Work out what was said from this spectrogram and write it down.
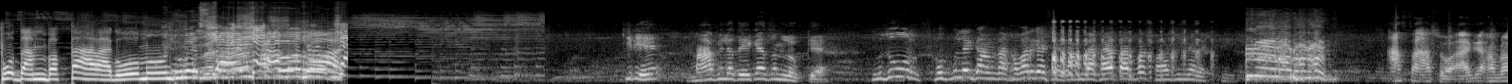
প্রধান বক্তা আগমন কি রে মাহফিলে তো এক একজন লোককে। হুজুর সবগুলো গান্দা খাবার গেছে গান্দা খায় তারপর রাখছি আচ্ছা আসো আগে আমরা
